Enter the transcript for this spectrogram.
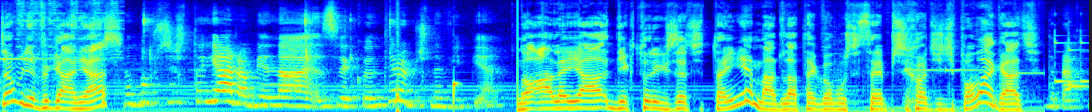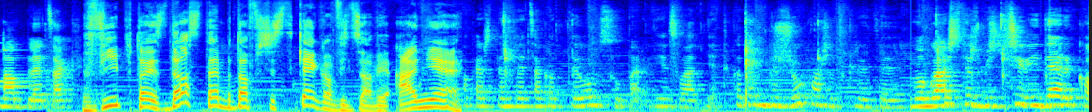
Czemu mnie wyganiasz? No bo przecież to ja robię na zwykłym, ty robisz na VIP-ie. No ale ja niektórych rzeczy tutaj nie ma, dlatego muszę sobie przychodzić i pomagać. Dobra, mam plecak. VIP to jest dostęp do wszystkiego, widzowie, a nie. Pokaż ten plecak od tyłu, super, jest ładnie. Tylko ten brzuch masz odkryty. Mogłaś też być cheerleaderką.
